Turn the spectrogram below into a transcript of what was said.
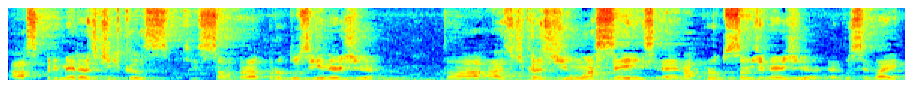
as primeiras dicas que são para produzir energia. Então, a, as dicas de 1 a 6 é na produção de energia. É, você vai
